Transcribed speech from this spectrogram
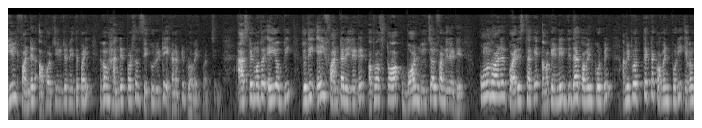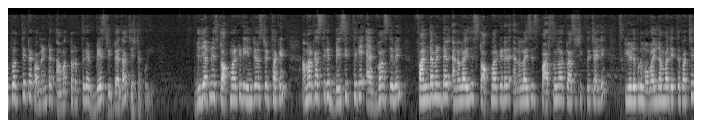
গিল্ড ফান্ডের অপরচুনিটি নিতে পারি এবং হান্ড্রেড পার্সেন্ট সিকিউরিটি এখানে আপনি প্রোভাইড পাচ্ছেন। আজকের মতো এই অবধি। যদি এই ফান্ডটা রিলেটেড অথবা stock bond mutual fund related কোনো ধরনের কোয়ারিজ থাকে, আমাকে নির্দ্বিধায় কমেন্ট করবেন। আমি প্রত্যেকটা কমেন্ট পড়ি এবং প্রত্যেকটা কমেন্টের আমার তরফ থেকে বেস্ট রিপ্লাই দেওয়ার চেষ্টা করি। যদি আপনি স্টক মার্কেটে ইন্টারেস্টেড থাকেন, আমার কাছ থেকে বেসিক থেকে advance level fundamental analysis stock মার্কেটের অ্যানালাইসিস পার্সোনাল ক্লাসে শিখতে চাইলে স্ক্রিনের উপর মোবাইল নাম্বার দেখতে পাচ্ছেন,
